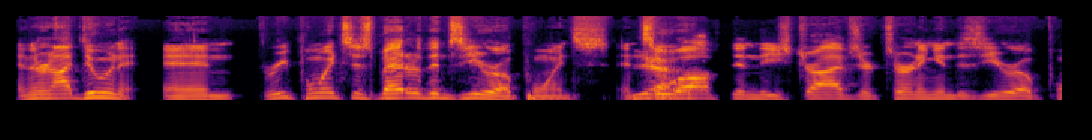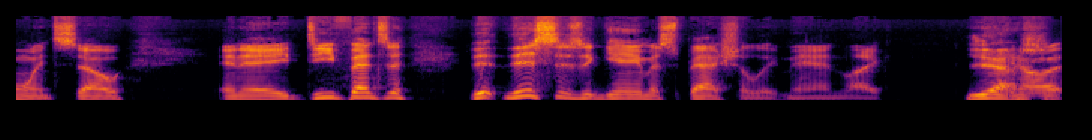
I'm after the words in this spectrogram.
And they're not doing it. And three points is better than zero points. And yes. too often these drives are turning into zero points. So in a defensive, th- this is a game especially, man. Like, yeah, you know,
